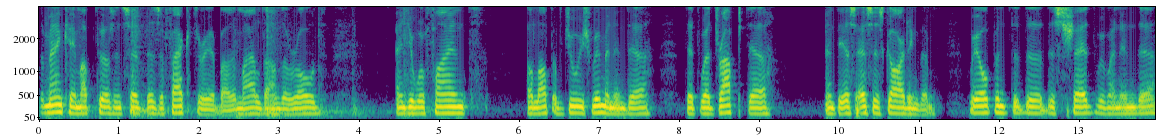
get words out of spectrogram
The man came up to us and said, There's a factory about a mile down the road, and you will find a lot of Jewish women in there that were dropped there, and the SS is guarding them. We opened the, the, this shed, we went in there,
